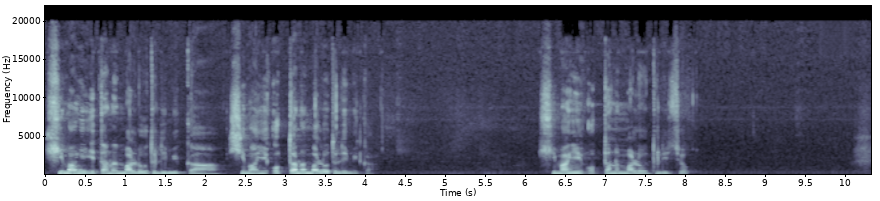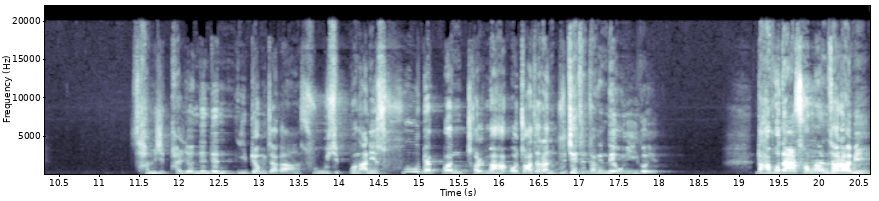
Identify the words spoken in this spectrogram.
희망이 있다는 말로 들립니까? 희망이 없다는 말로 들립니까? 희망이 없다는 말로 들리죠? 38년 된 이 병자가 수십 번 아니 수백 번 절망하고 좌절한 구체적인 내용이 이거예요. 나보다 성한 사람이,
